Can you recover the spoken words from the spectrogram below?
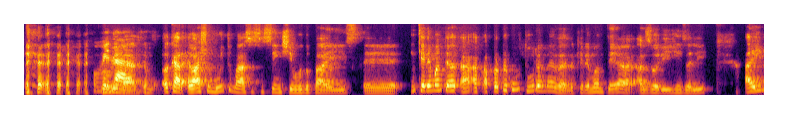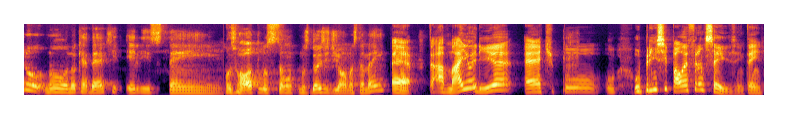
Combinado. Cara, eu acho muito massa esse incentivo do país é, em querer manter a, a, própria cultura, né, velho? Querer manter a, as origens ali. Aí no, no, no, Quebec, eles têm. Os rótulos são nos dois idiomas também? É, a maioria é tipo. O, o principal é francês, entende?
